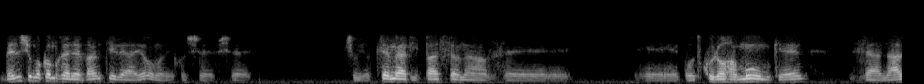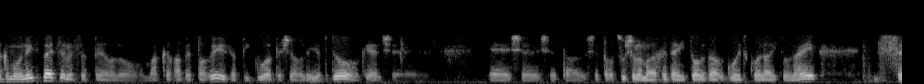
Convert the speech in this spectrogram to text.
באיזשהו מקום רלוונטי להיום, אני חושב, ש... כשהוא יוצא מהוויפאסנה ו... אה, ועוד כולו המום, כן? והנהג מונית בעצם מספר לו מה קרה בפריז, הפיגוע בשרלי אבדו, כן? ש... אה, ש... ש... שפרצו של המערכת העיתון והרגו את כל העיתונאים. ו...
